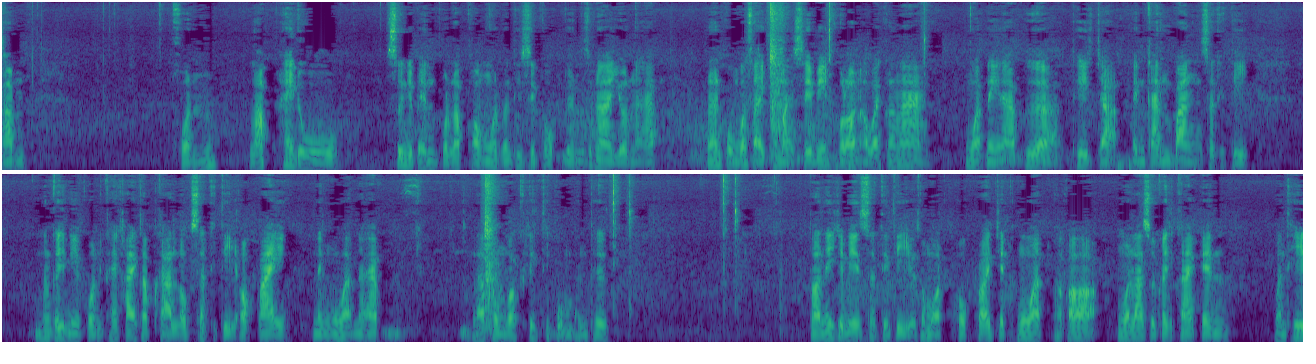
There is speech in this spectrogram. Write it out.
ทำผลลัพธ์ให้ดู ซึ่งจะเป็นผลลัพธ์ของงวดวันที่ 16 เดือนมิถุนายนนะครับเพราะฉะนั้นผมก็ใส่เครื่องหมายเซมิโคลอนเอาไว้ข้างหน้างวดนี้นะครับเพื่อที่จะเป็นการบังสถิติ มันก็จะมีผลคล้ายๆ กับการลบสถิติออกไปหนึ่งงวดนะครับ แล้วผมก็คลิกที่ปุ่มบันทึก ตอนนี้จะมีสถิติอยู่ทั้งหมด 607 งวด แล้วก็งวดล่าสุดก็จะกลายเป็นวันที่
